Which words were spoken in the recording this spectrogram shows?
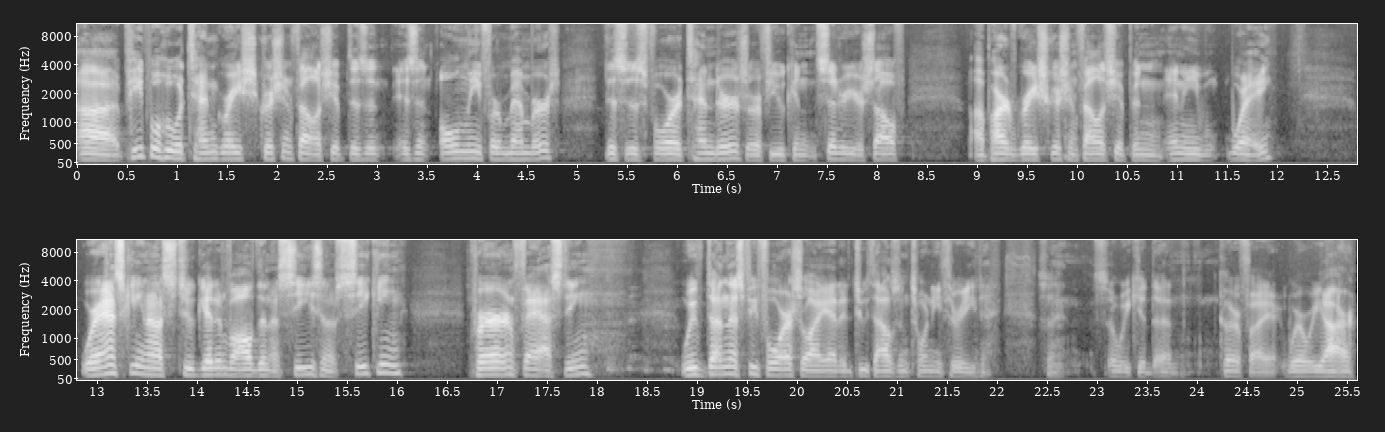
uh, people who attend Grace Christian Fellowship. This isn't, isn't only for members. This is for attenders, or if you consider yourself a part of Grace Christian Fellowship in any way. We're asking us to get involved in a season of seeking, prayer, and fasting. We've done this before, so I added 2023. To, so so we could uh, clarify where we are.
